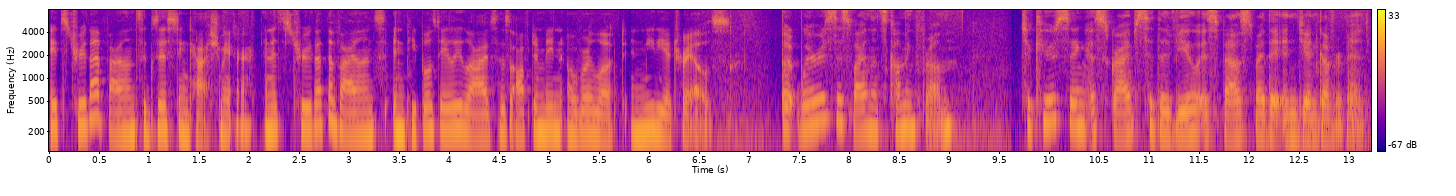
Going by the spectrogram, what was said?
it's true that violence exists in Kashmir, and it's true that the violence in people's daily lives has often been overlooked in media trails. But where is this violence coming from? Tiku Singh ascribes to the view espoused by the Indian government.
